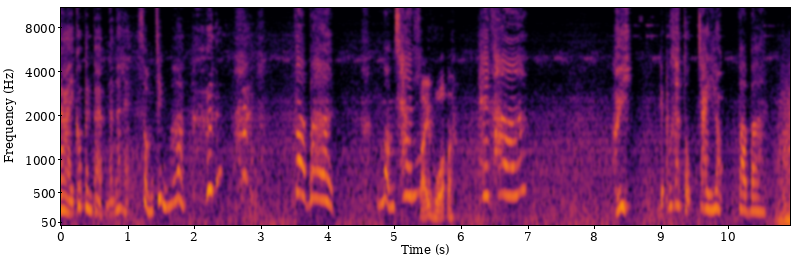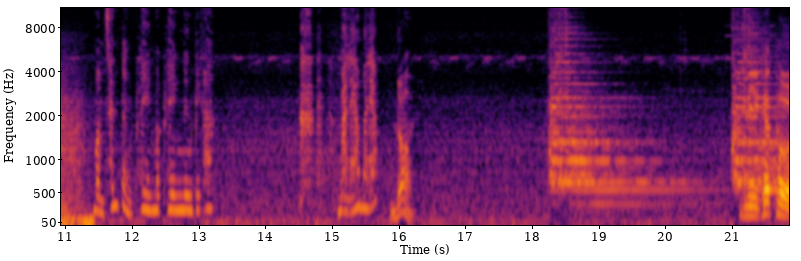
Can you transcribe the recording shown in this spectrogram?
นายก็เป็นแบบนั้นนั่นแหละ สมจริงมาก ฝ่าบาท หม่อมฉัน ใส่หัวปะเพคะ เฮ้ย เดี๋ยวพวกเธอตกใจหรอกฝ่าบาทหม่อมฉันแต่งเพลงมาเพลงหนึ่งเพคะ มาแล้วมาแล้ว ได้ มีแค่เธอ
